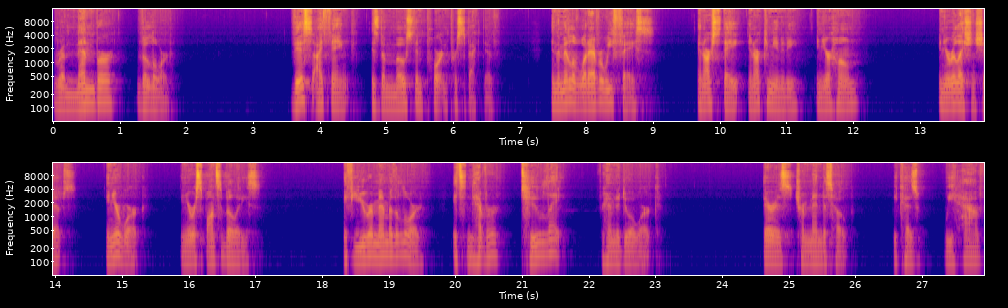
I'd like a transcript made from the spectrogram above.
Remember the Lord. This, I think, is the most important perspective. In the middle of whatever we face in our state, in our community, in your home, in your relationships, in your work, in your responsibilities, if you remember the Lord, it's never too late for Him to do a work. There is tremendous hope because we have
